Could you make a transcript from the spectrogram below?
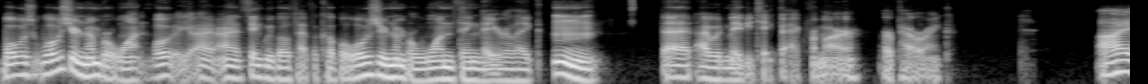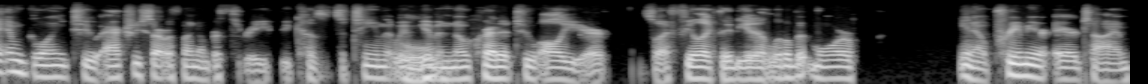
what was what was your number one? What I, I think we both have a couple. What was your number one thing that you're like, mm, that I would maybe take back from our our power rank? I am going to actually start with my number three because it's a team that we've Ooh. given no credit to all year. So I feel like they need a little bit more, you know, premier airtime.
